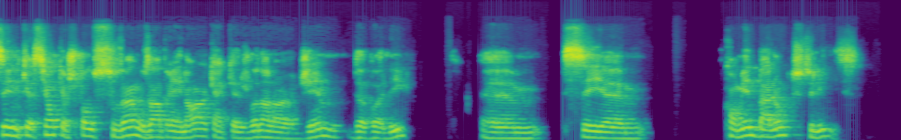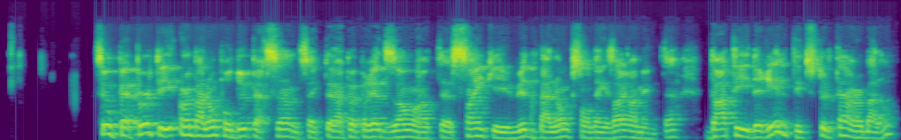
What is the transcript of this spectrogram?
c'est une question que je pose souvent aux entraîneurs quand je vais dans leur gym de voler. Euh, c'est euh, combien de ballons que tu utilises? au Pepper, tu es un ballon pour deux personnes. C'est tu as à peu près, disons, entre 5 et 8 ballons qui sont dans les airs en même temps. Dans tes drills, tu tu tout le temps à un ballon?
